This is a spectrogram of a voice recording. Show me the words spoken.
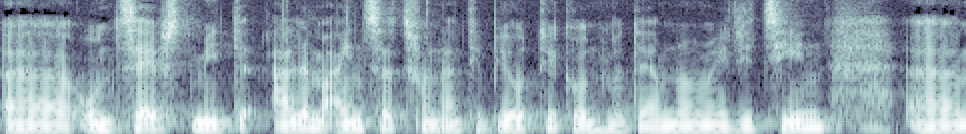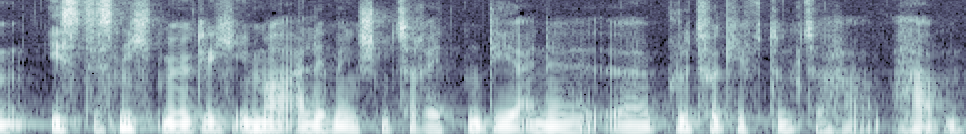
äh, und selbst mit allem Einsatz von Antibiotika und moderner Medizin äh, ist es nicht möglich, immer alle Menschen zu retten, die eine äh, Blutvergiftung zu haben.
